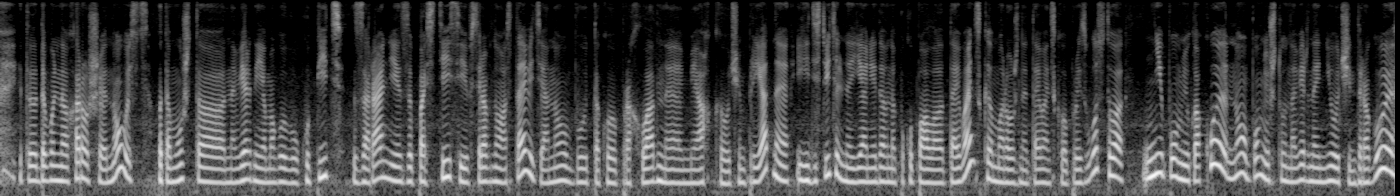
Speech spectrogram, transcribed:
это довольно хорошая новость, потому что, наверное, я могу его купить заранее, запастись и все равно оставить, и оно будет такое прохладное, мягкое, очень приятное. И действительно, я недавно покупала тайваньское мороженое тайваньского производства. Не помню какое, но помню, что, наверное, не очень дорогое.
